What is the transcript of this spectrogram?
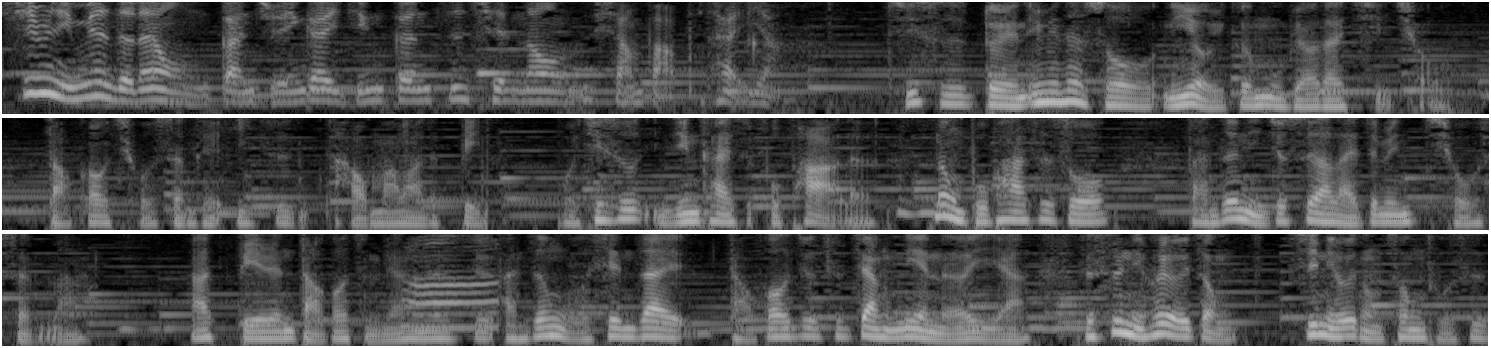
心里面的那种感觉，应该已经跟之前那种想法不太一样。其实对，因为那时候你有一个目标在祈求。祷告求神可以医治好妈妈的病。我其实已经开始不怕了，那种不怕是说，反正你就是要来这边求神嘛，啊，别人祷告怎么样呢？就反正我现在祷告就是这样念而已啊。只是你会有一种心里有一种冲突，是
